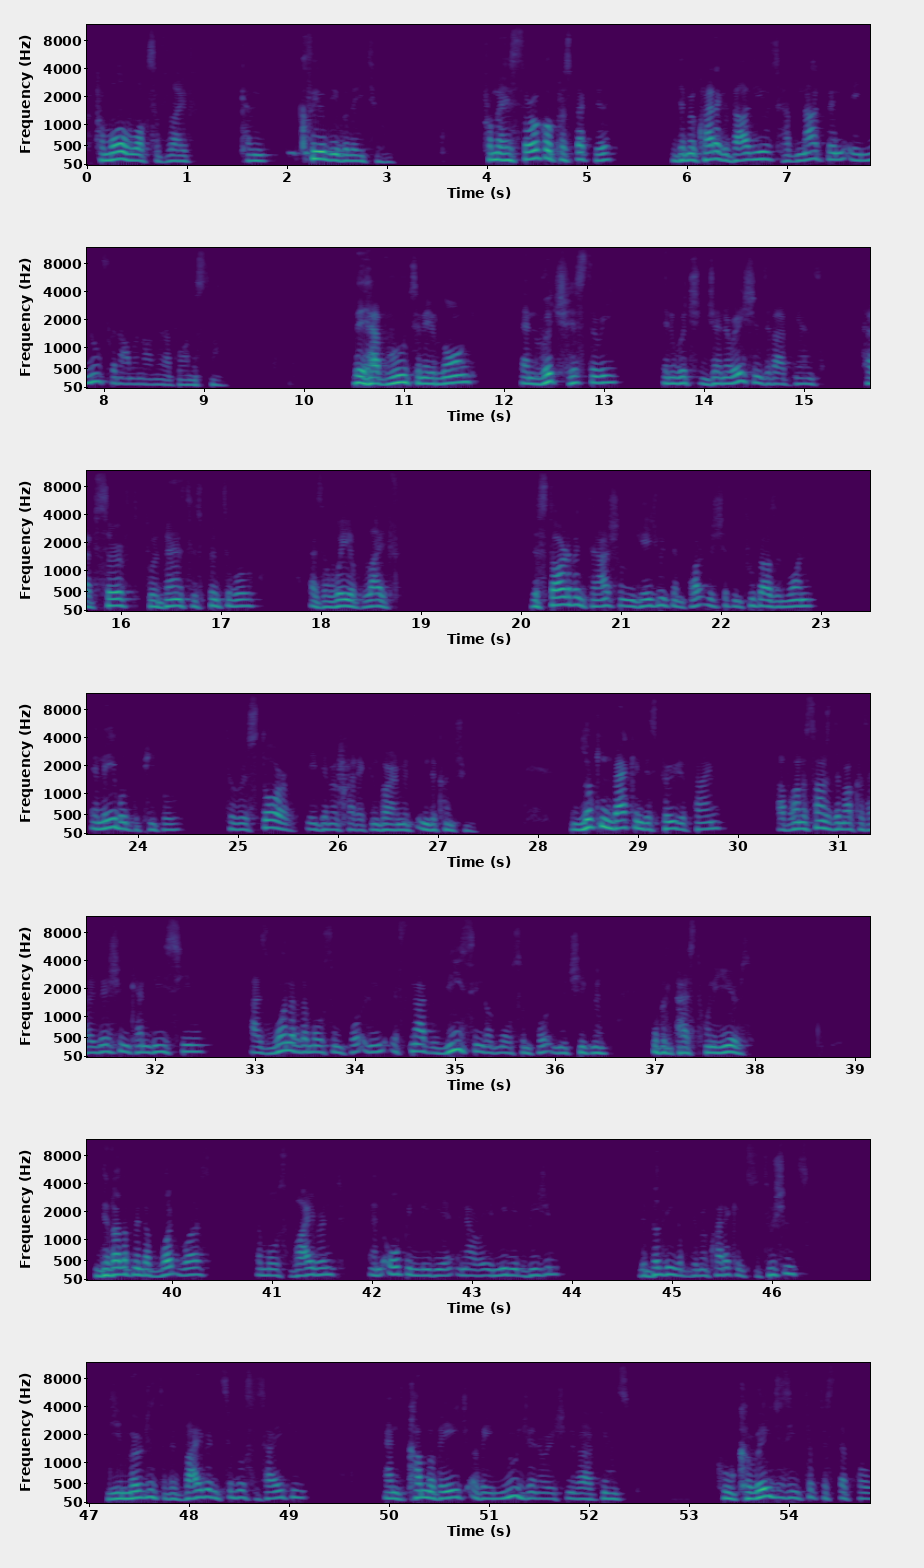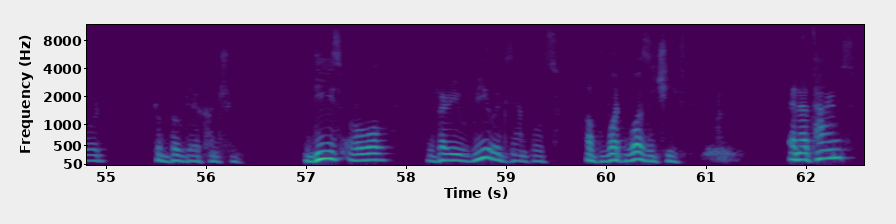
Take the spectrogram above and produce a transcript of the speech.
from all walks of life can clearly relate to. From a historical perspective, democratic values have not been a new phenomenon in Afghanistan. They have roots in a long and rich history in which generations of Afghans have served to advance this principle as a way of life. The start of international engagement and partnership in 2001 enabled the people to restore a democratic environment in the country. Looking back in this period of time, Afghanistan's democratization can be seen as one of the most important, if not the single most important achievement over the past 20 years development of what was the most vibrant and open media in our immediate region, the building of democratic institutions, the emergence of a vibrant civil society, and come of age of a new generation of Afghans who courageously took the step forward to build their country. These are all very real examples of what was achieved. And at times,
